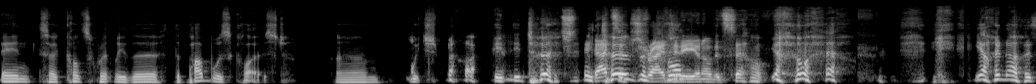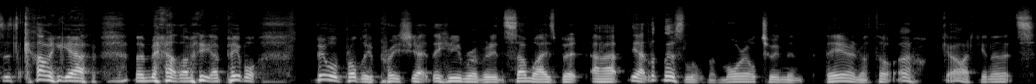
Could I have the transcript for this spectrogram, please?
and so consequently the the pub was closed. Um, which it, it, turns that's a tragedy in of itself. well, yeah, I know it's, it's coming out of my mouth. I mean, people people probably appreciate the humor of it in some ways, but uh, yeah, look, there's a little memorial to him in there, and I thought, oh God, you know, it's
